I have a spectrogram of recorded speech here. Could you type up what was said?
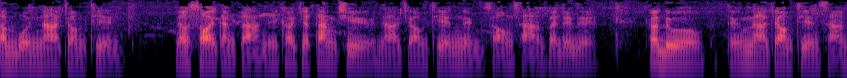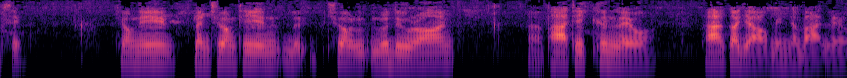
ตำบลนาจอมเทียน แล้วซอยต่างๆ นี้เขาจะตั้งชื่อนาจอมเทียนหนึ่งสองสามไปเรื่อยๆ ก็ดูถึงนาจอมเทียนสามสิบช่วงนี้เป็นช่วงที่ช่วงฤดูร้อนพระอาทิตย์ขึ้นเร็ว พระก็จะออกบินทบาทเร็ว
